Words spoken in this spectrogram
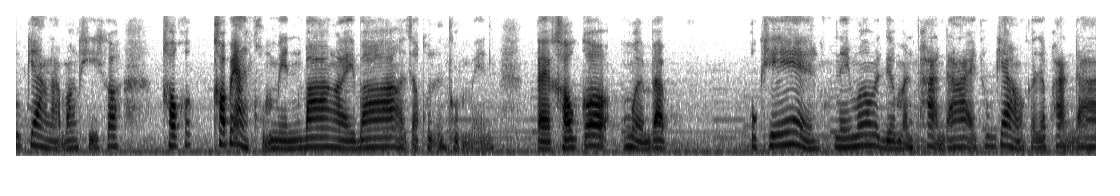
ทุกๆอย่างแหละบางทีก็เขาก็เข้าไปอ่านคอมเมนต์บ้างอะไรบ้างจากคนอื่นคอมเมนต์แต่เขาก็เหมือนแบบโอเค ในเมื่อเดี๋ยวมันผ่านได้ ทุกอย่างมันก็จะผ่านได้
